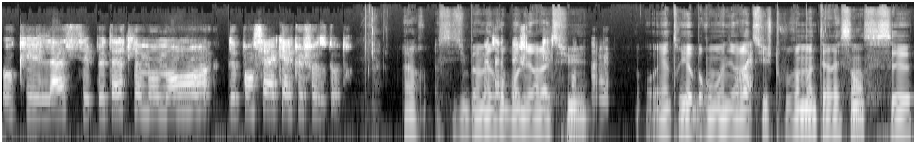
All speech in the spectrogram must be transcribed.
ok, là, c'est peut-être le moment de penser à quelque chose d'autre. Alors, si tu me permets de rebondir là-dessus, il y a un truc à rebondir là-dessus, je trouve vraiment intéressant, ce,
